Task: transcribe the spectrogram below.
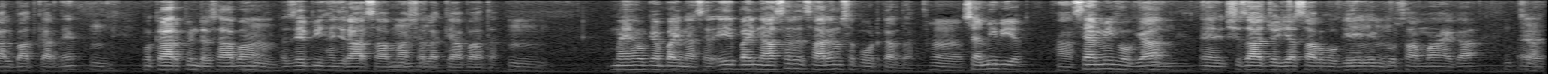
ਗੱਲਬਾਤ ਕਰਦੇ ਆ। ਵਕਾਰ ਭਿੰਡਰ ਸਾਹਿਬ ਆ ਜ਼ੇਬੀ ਹੰਜਰਾ ਸਾਹਿਬ ਮਾਸ਼ਾਅੱਲਾ ਕੀ ਬਾਤ ਆ। ਹੂੰ। ਮੈਂ ਹੋ ਗਿਆ ਬਾਈ ਨਾਸਰ। ਇਹ ਬਾਈ ਨਾਸਰ ਸਾਰਿਆਂ ਨੂੰ ਸਪੋਰਟ ਕਰਦਾ। ਹਾਂ ਸੈਮੀ ਵੀ ਆ। ਹਾਂ ਸੈਮੀ ਹੋ ਗਿਆ ਅਹ, ਸ਼ਹਜ਼ਾਦ ਜੋਈਆ ਸਾਹਿਬ ਹੋ ਗਏ ਇੱਕ ਉਸਾਮਾ ਹੈਗਾ ਅਹ,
